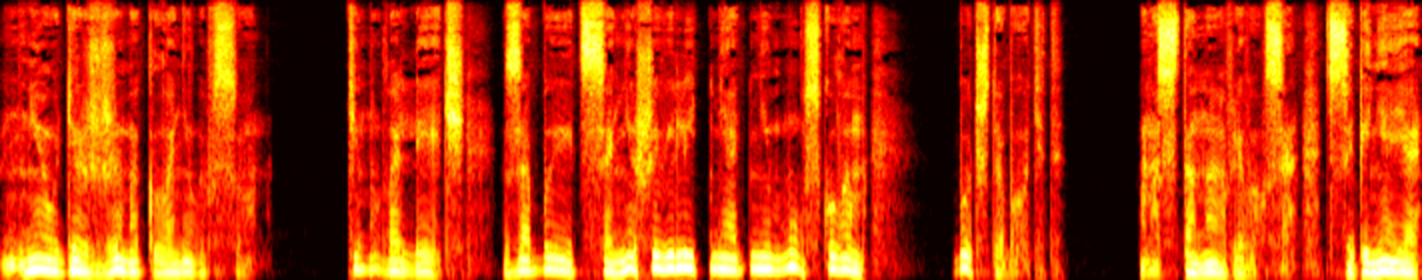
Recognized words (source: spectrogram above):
Неудержимо клонило в сон. Тянуло лечь, забыться, не шевелить ни одним мускулом. Будь что будет. Он останавливался, цепенея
